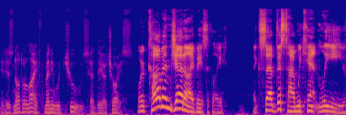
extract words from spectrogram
It is not a life many would choose had they a choice. We're common Jedi, basically. Except this time we can't leave.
